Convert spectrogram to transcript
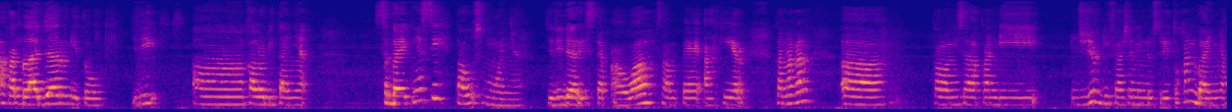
akan belajar gitu. Jadi eh, kalau ditanya sebaiknya sih tahu semuanya. Jadi dari step awal sampai akhir. Karena kan eh, kalau misalkan di jujur di fashion industry itu kan banyak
